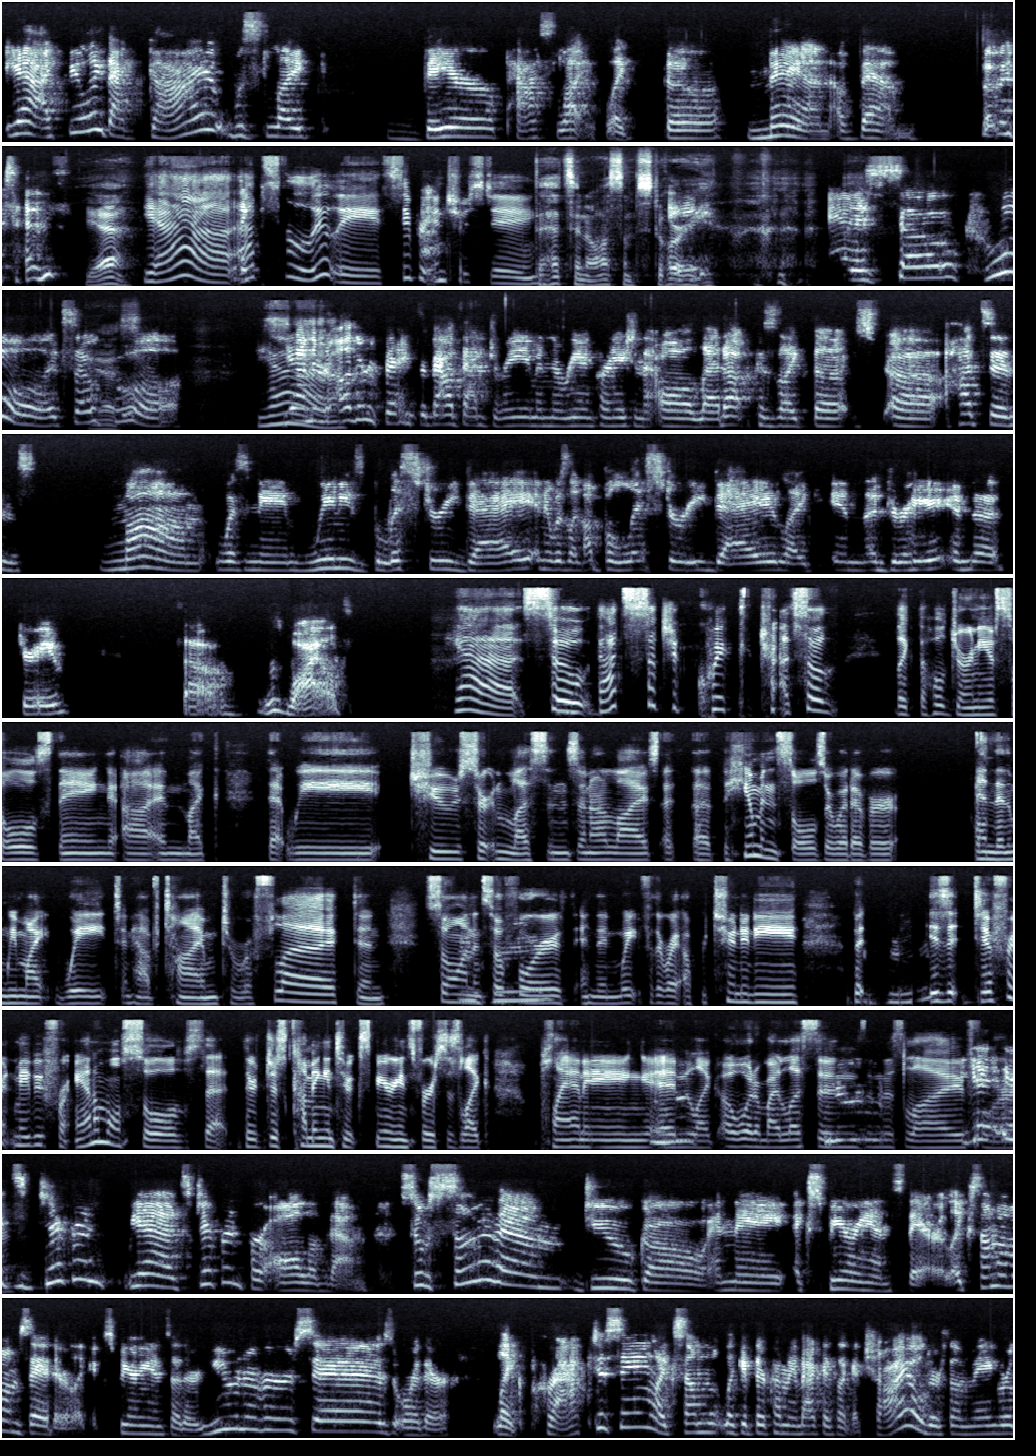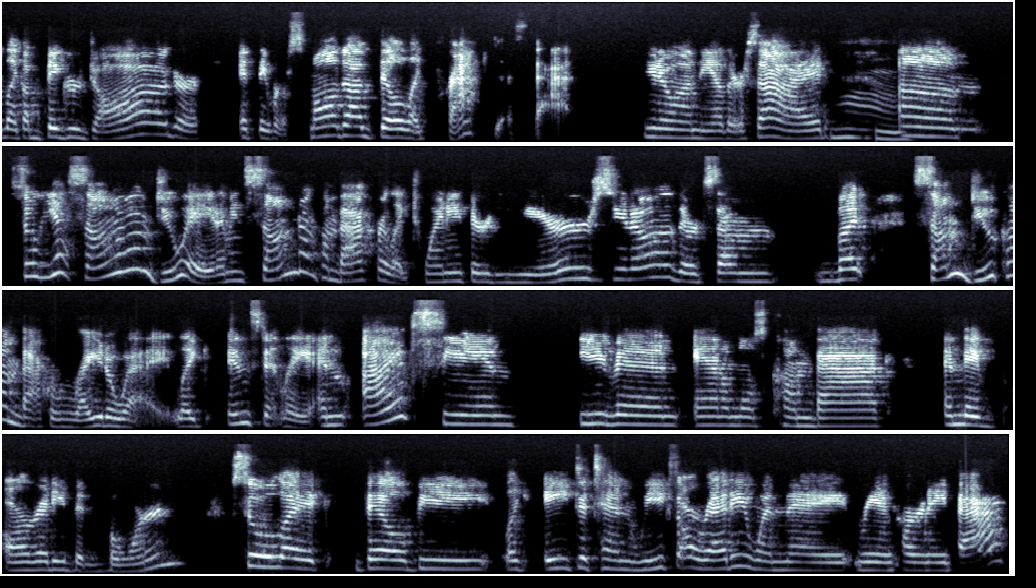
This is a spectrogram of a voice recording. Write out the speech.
yeah, I feel like that guy was like their past life, like the man of them. Does that makes sense? Yeah, Yeah, Like- absolutely. Super interesting. that's an awesome story. And it's so cool. It's so Yes. cool. Yeah. Yeah, and there are other things about that dream and the reincarnation that all led up because, like, the uh, Hudson's mom was named Winnie's Blistery Day, and it was like a blistery day, like in the dream. In the dream, so it was wild. Yeah. So that's such a quick. Tra- so, like the whole journey of souls thing, uh, and like that we choose certain lessons in our lives, uh, uh, the human souls or whatever. And then we might wait and have time to reflect and so on and so Mhm. forth, and then wait for the right opportunity. But Mhm. is it different maybe for animal souls that they're just coming into experience versus like planning and Mhm. like, oh, what are my lessons in this life? Yeah, or- it's different. Yeah, it's different for all of them. So some of them do go and they experience there. Like some of them say they're like experience other universes or they're like practicing. Like some like if they're coming back as like a child or something or like a bigger dog or if they were a small dog, they'll like practice that, you know, on the other side. Mm. Um, so yeah, some of them do wait. I mean, some don't come back for like 20, 30 years, you know, there's some, but some do come back right away, like instantly. And I've seen even animals come back and they've already been born. So like they'll be like eight to 10 weeks already when they reincarnate back.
